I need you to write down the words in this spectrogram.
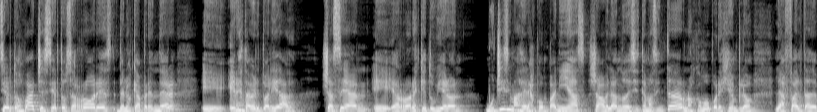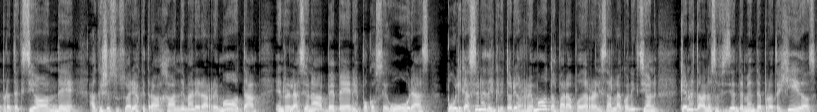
ciertos baches, ciertos errores de los que aprender eh, en esta virtualidad, ya sean eh, errores que tuvieron muchísimas de las compañías, ya hablando de sistemas internos, como por ejemplo la falta de protección de aquellos usuarios que trabajaban de manera remota en relación a VPNs poco seguras, publicaciones de escritorios remotos para poder realizar la conexión que no estaban lo suficientemente protegidos,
